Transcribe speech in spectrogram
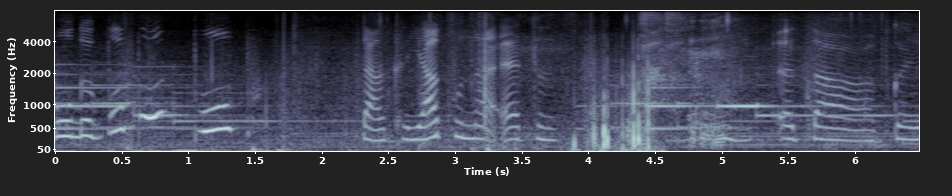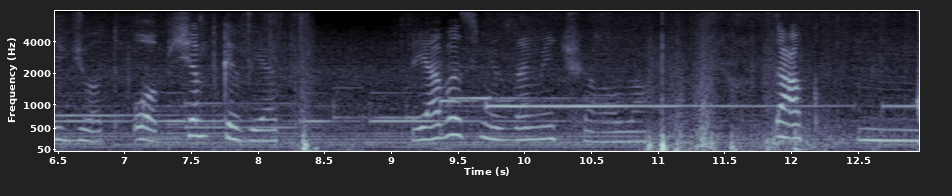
Пуга-пуп-пуп-пуп. Так, як вона это, это пройдет? О, всем привет. Я вас не замечала. Так. м,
